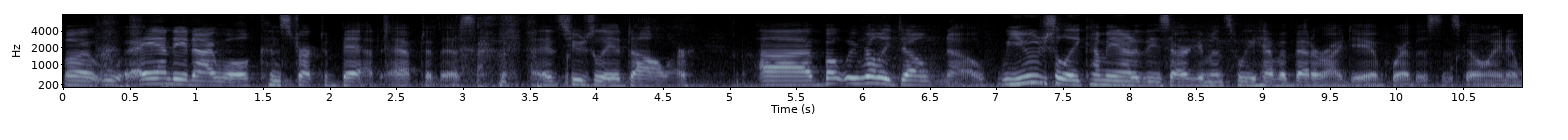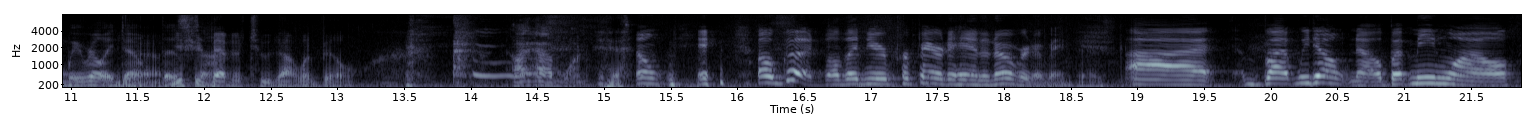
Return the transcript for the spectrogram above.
Uh, Andy and I will construct a bet after this. it's usually a dollar. Uh, but we really don't know. We usually, coming out of these arguments, we have a better idea of where this is going, and we really don't Yeah, this you should time. bet a $2 bill. I have one. don't. oh, good. Well, then you're prepared to hand it over to me. Uh, but we don't know. But meanwhile,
